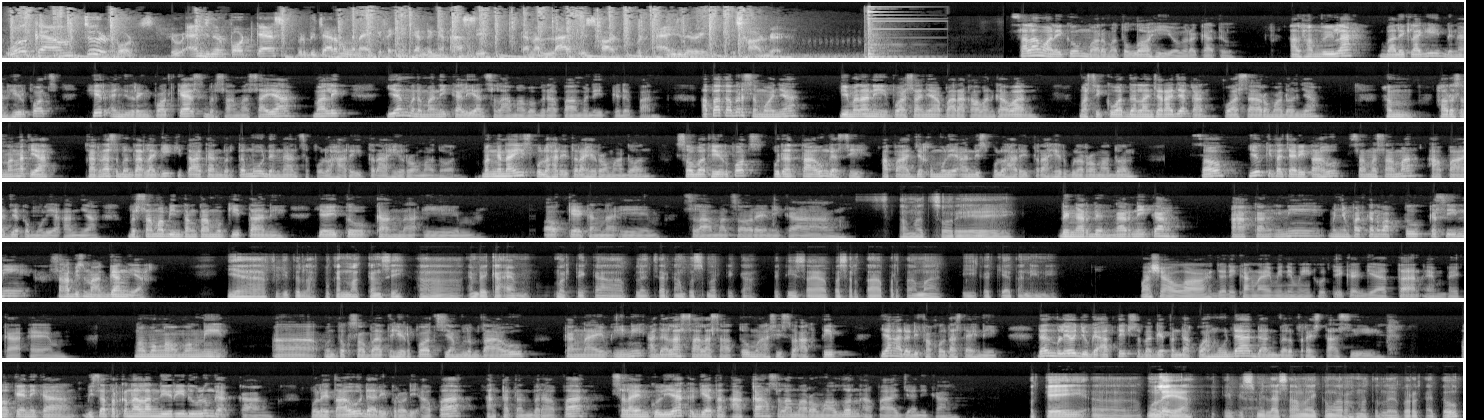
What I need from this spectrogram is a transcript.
Welcome to Herports, Your Engineer Podcast berbicara mengenai keteknikan dengan asik karena life is hard but engineering is harder. Assalamualaikum warahmatullahi wabarakatuh. Alhamdulillah, balik lagi dengan Herpods, Here Engineering Podcast bersama saya, Malik, yang menemani kalian selama beberapa menit ke depan. Apa kabar semuanya? Gimana nih puasanya para kawan-kawan? Masih kuat dan lancar aja kan puasa Ramadannya? Hmm, harus semangat ya, karena sebentar lagi kita akan bertemu dengan 10 hari terakhir Ramadan. Mengenai 10 hari terakhir Ramadan, Sobat Hearpods udah tahu nggak sih apa aja kemuliaan di 10 hari terakhir bulan Ramadan? So, yuk kita cari tahu sama-sama apa aja kemuliaannya. Bersama bintang tamu kita nih, yaitu Kang Naim. Oke, Kang Naim. Selamat sore nih, Kang. Selamat sore. Dengar-dengar nih Kang, Akang ini menyempatkan waktu ke sini sehabis magang ya? Ya, begitulah. Bukan magang sih, uh, eh, MBKM, Merdeka Belajar Kampus Merdeka. Jadi saya peserta pertama di kegiatan ini. Masya Allah, jadi Kang Naim ini mengikuti kegiatan MBKM. Ngomong-ngomong nih, uh, untuk Sobat Hearpods yang belum tahu, Kang Naim ini adalah salah satu mahasiswa aktif yang ada di Fakultas Teknik. Dan beliau juga aktif sebagai pendakwah muda dan berprestasi. Oke nih Kang, bisa perkenalan diri dulu nggak Kang? Boleh tahu dari prodi apa, angkatan berapa, selain kuliah kegiatan Akang selama Ramadan apa aja nih Kang? Oke, uh, mulai ya. Oke, Bismillah, Assalamualaikum warahmatullahi wabarakatuh.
